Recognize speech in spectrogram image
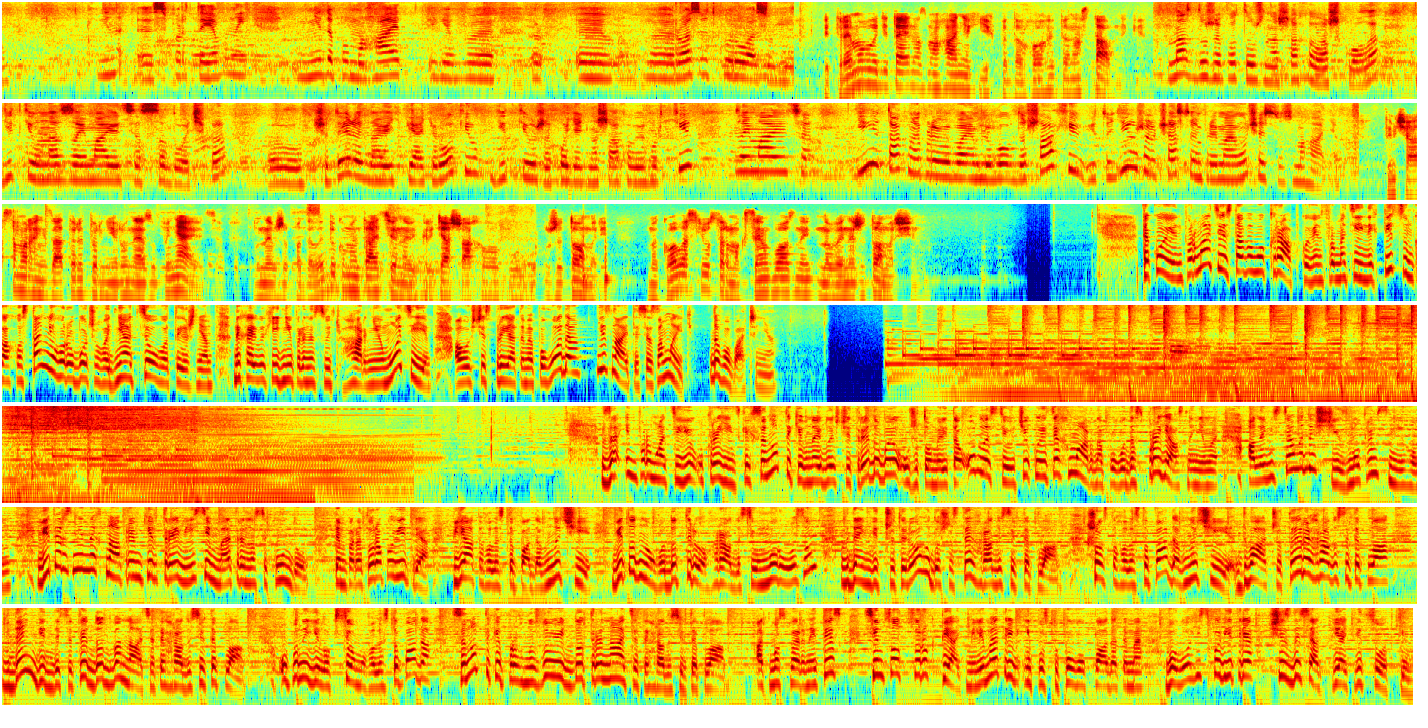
Він спортивний, мені допомагає в розвитку розуму. Підтримували дітей на змаганнях їх педагоги та наставники. У нас дуже потужна шахова школа. Дітки у нас займаються з садочка. 4, навіть 5 років дітки вже ходять на шахові гуртки, займаються. І так ми прививаємо любов до шахів, і тоді вже участвуємо, приймаємо участь у змаганнях. Тим часом організатори турніру не зупиняються. Вони вже подали документацію на відкриття шахового клубу у Житомирі. Микола Слюсар, Максим Возний. Новини Житомирщини. Такою інформацією ставимо крапку в інформаційних підсумках останнього робочого дня цього тижня. Нехай вихідні принесуть гарні емоції. А ось чи сприятиме погода, дізнайтеся за мить. До побачення. За інформацією українських синоптиків, найближчі три доби у Житомирі та області очікується хмарна погода з проясненнями, але місцями дощі з мокрим снігом. Вітер змінних напрямків 3-8 метри на секунду. Температура повітря 5 листопада вночі від 1 до 3 градусів морозу, в день від 4 до 6 градусів тепла. 6 листопада вночі 2-4 градуси тепла, в день від 10 до 12 градусів тепла. У понеділок, 7 листопада, синоптики прогнозують до 13 градусів тепла. Атмосферний тиск 745 міліметрів і поступово падатиме. Вологість повітря 65%.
